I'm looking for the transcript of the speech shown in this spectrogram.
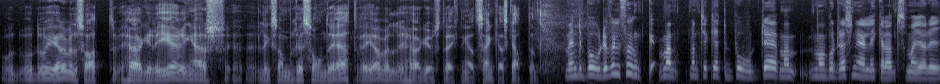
Och, och då är det väl så att högerregeringars eh, liksom, raison d'être är väl i hög utsträckning att sänka skatten. Men det borde väl funka, man, man tycker att det borde, man, man borde resonera likadant som man gör i,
